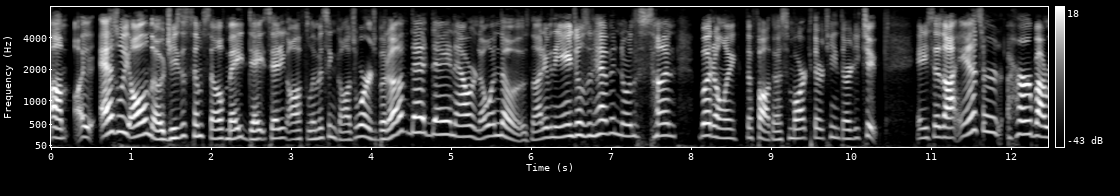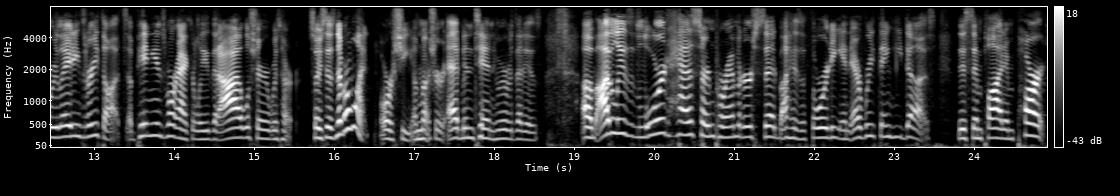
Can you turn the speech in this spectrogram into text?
um, as we all know, Jesus himself made date setting off limits in God's words, but of that day and hour no one knows, not even the angels in heaven nor the Son, but only the Father. That's Mark thirteen thirty two. And he says, I answered her by relating three thoughts, opinions more accurately, that I will share with her. So he says, number one, or she, I'm not sure, admin 10, whoever that is. Um, I believe that the Lord has certain parameters set by his authority in everything he does. This implied in part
